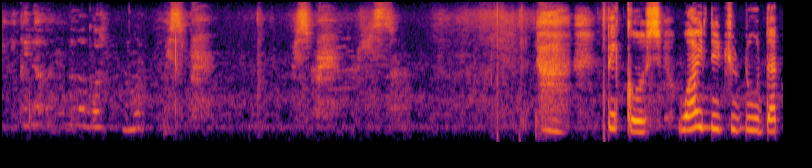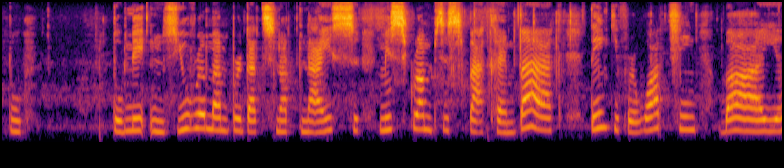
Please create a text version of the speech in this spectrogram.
Ano kailangan mo nagawa mo? Whisper. Whisper. Whisper. Because why did you do that to to mittens? You remember that's not nice. Miss Grumps is back. I'm back. Thank you for watching. Bye.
